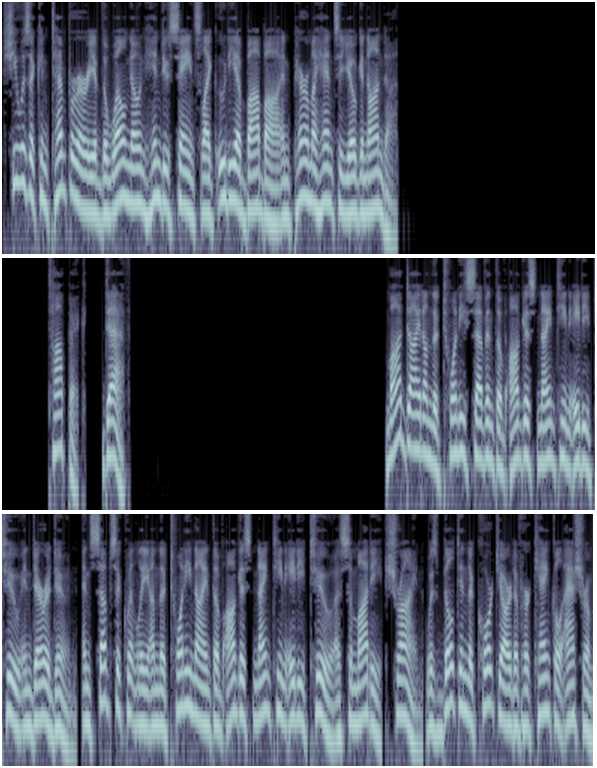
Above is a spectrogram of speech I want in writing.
She was a contemporary of the well-known Hindu saints like Udiya Baba and Paramahansa Yogananda. Death Ma died on 27 August 1982 in Dehradun, and subsequently on 29 August 1982 a samadhi shrine was built in the courtyard of her Kankhal ashram,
